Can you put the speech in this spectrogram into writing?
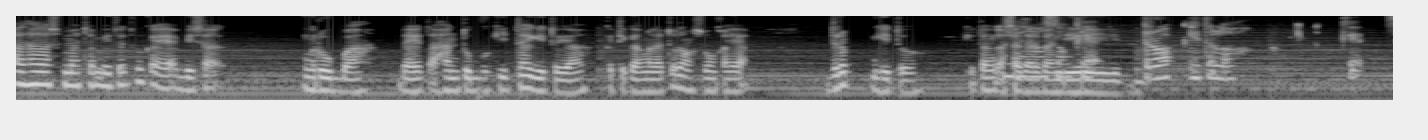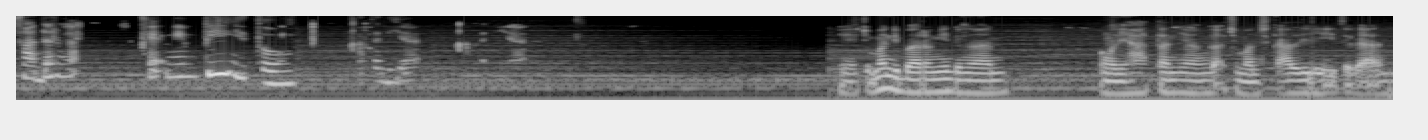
hal-hal semacam itu tuh kayak bisa ngerubah daya tahan tubuh kita gitu ya. Ketika ngeliat tuh langsung kayak drop gitu. Kita nggak Iya, sadarkan langsung diri. gitu. drop gitu loh kayak sadar nggak kayak mimpi gitu kata dia Ya, cuman dibarengi dengan penglihatan yang nggak cuman sekali gitu kan.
